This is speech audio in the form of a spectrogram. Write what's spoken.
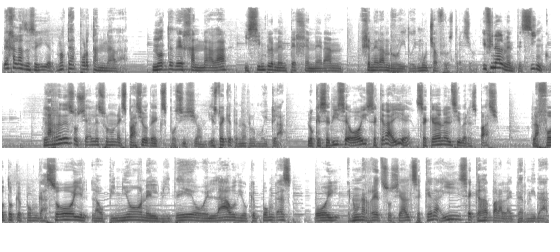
déjalas de seguir, no te aportan nada, no te dejan nada y simplemente generan, generan ruido y mucha frustración. Y finalmente, cinco, las redes sociales son un espacio de exposición y esto hay que tenerlo muy claro. Lo que se dice hoy se queda ahí, ¿eh? se queda en el ciberespacio la foto que pongas hoy, la opinión, el video, el audio que pongas hoy en una red social se queda ahí, se queda para la eternidad.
